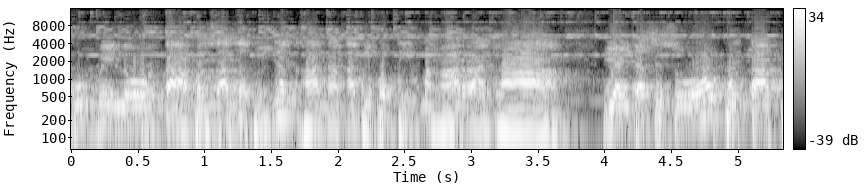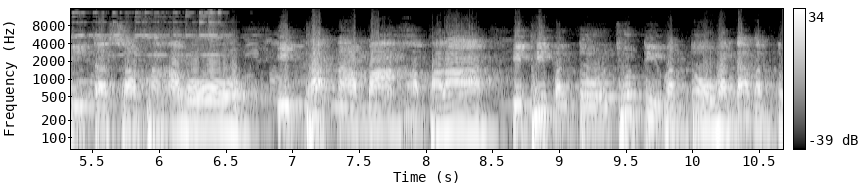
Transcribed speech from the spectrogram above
กุเวโลตาภาษาสติยขานังอธิปติมหาราชา ยายจัสโสปุตตาปีตัสสะภาโว อิทธนามาหาปลาอิทธิวันโตชุติวันโตวันนวันโต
